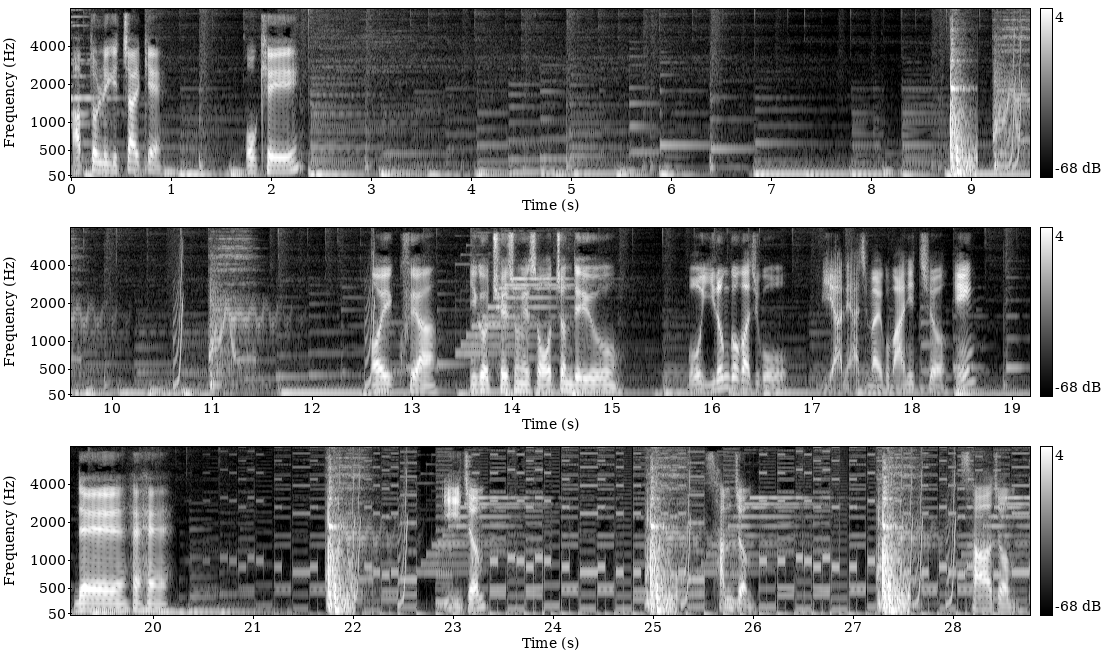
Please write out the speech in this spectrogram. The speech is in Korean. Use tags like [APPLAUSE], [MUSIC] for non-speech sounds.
앞돌리기 짧게. 오케이. 어이쿠야. 이거 죄송해서 어쩐대요. 뭐 이런 거 가지고 미안해 하지 말고 많이 쳐. 잉? 네, 헤헤. 2점 3점 4점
